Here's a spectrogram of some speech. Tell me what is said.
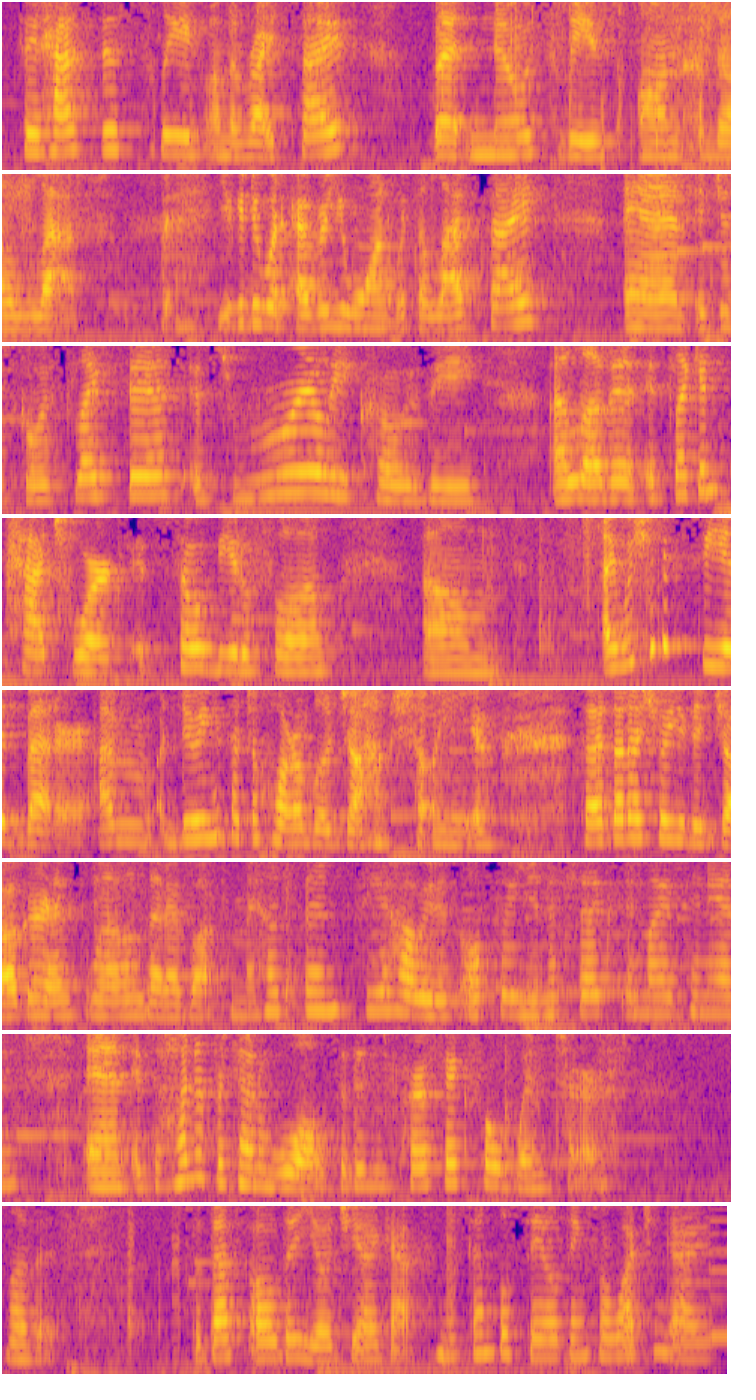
So it has this sleeve on the right side, but no sleeves on the left. You can do whatever you want with the left side and it just goes like this. It's really cozy. I love it. It's like in patchworks. It's so beautiful. Um, I wish you could see it better. I'm doing such a horrible job showing you. So I thought I'd show you the jogger as well that I bought from my husband. See how it is also unisex in my opinion. And it's 100% wool, so this is perfect for winter. Love it. So that's all the Yohji I got from the sample sale. Thanks for watching guys.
